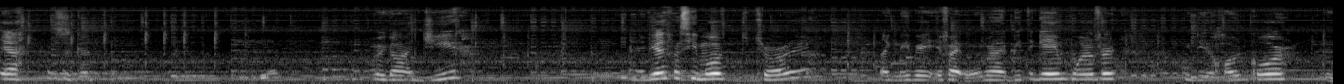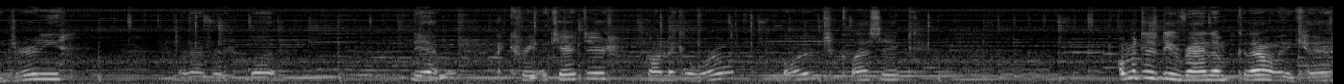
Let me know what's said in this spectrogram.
Yeah, this is good. We got G. And if you guys want to see more Terraria, like maybe if I when I beat the game, whatever, we do hardcore, do journey, whatever. But yeah, I create the character, gotta make a world, large, classic. I'm gonna just do random because I don't really care.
